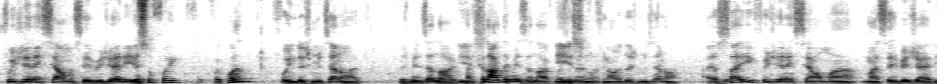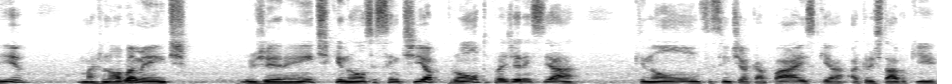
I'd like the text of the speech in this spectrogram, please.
fui gerenciar uma cervejaria. Isso foi, foi, foi quando? Foi em 2019. 2019. Isso. final de 2019, mais Isso, no final de 2019. Aí uhum. eu saí, fui gerenciar uma, uma cervejaria, mas novamente, um gerente que não se sentia pronto para gerenciar, que não se sentia capaz, que acreditava que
